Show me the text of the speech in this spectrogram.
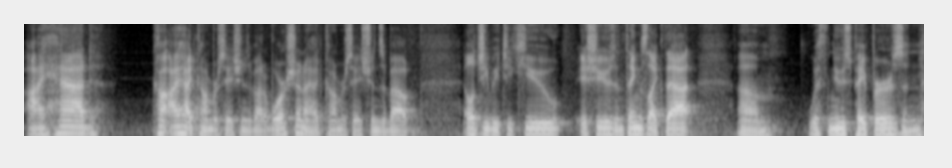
I had I had conversations about abortion. I had conversations about LGBTQ issues and things like that um, with newspapers and,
